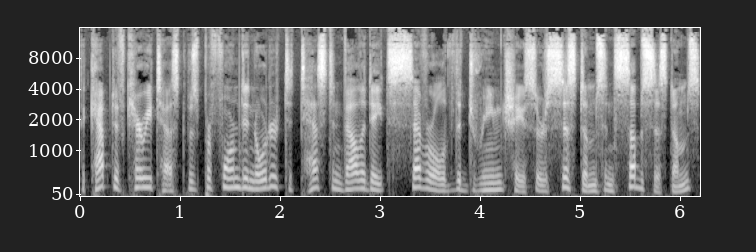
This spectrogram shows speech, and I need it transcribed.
The captive carry test was performed in order to test and validate several of the Dream Chaser's systems and subsystems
